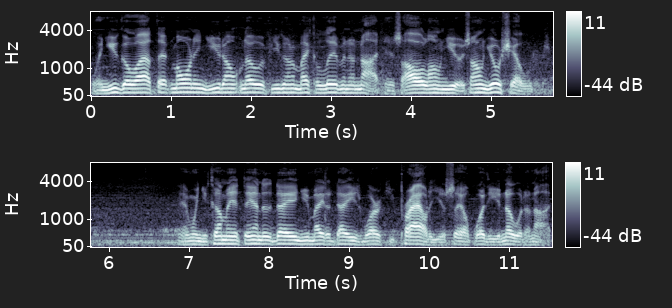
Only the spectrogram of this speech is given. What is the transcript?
when you go out that morning, you don't know if you're going to make a living or not. It's all on you, it's on your shoulders. And when you come in at the end of the day and you made a day's work, you're proud of yourself, whether you know it or not.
